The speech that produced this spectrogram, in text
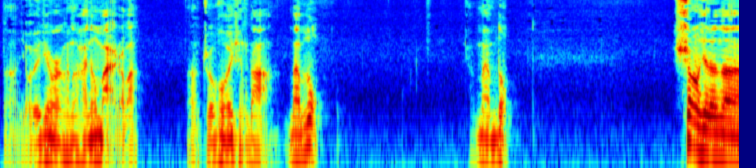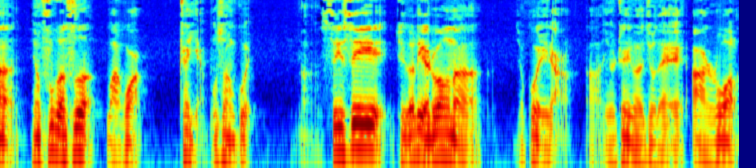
啊，有些地方可能还能买着吧，啊，折扣也挺大，卖不动，卖不动。剩下的呢，像福克斯瓦罐，这也不算贵，啊，CC 这个列装呢就贵一点了，啊，因为这个就得二十多了，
